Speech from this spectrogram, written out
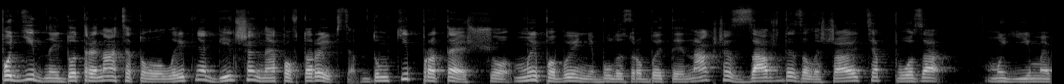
Подібний до 13 липня більше не повторився. Думки про те, що ми повинні були зробити інакше, завжди залишаються поза моїми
